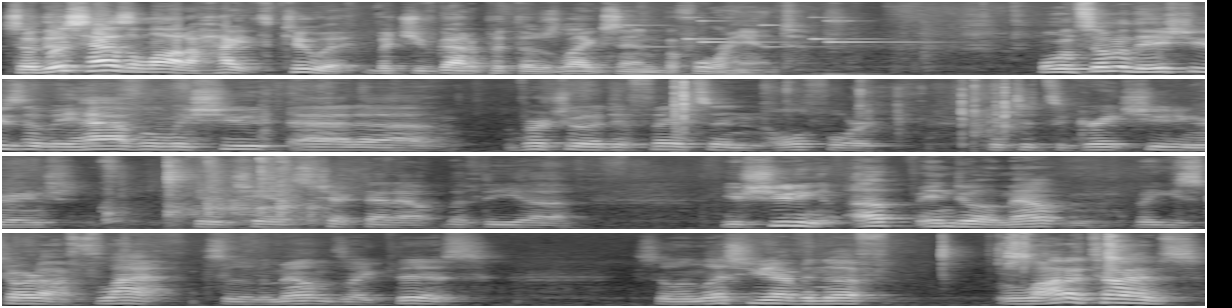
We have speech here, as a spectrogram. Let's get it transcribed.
So this has a lot of height to it, but you've got to put those legs in beforehand. Well, and some of the issues that we have when we shoot at uh, Virtua Defense in Old Fort, which it's a great shooting range. Get a chance, check that out. But the uh, you're shooting up into a mountain, but you start off flat, so the mountain's like this. So unless you have enough, a lot of times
